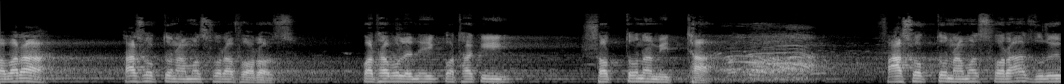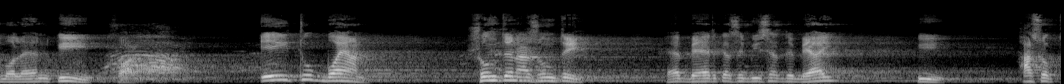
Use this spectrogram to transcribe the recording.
বাবারা পাঁচ অক্ত নামাজ পড়া ফরজ। কথা বলেন, এই কথা কি সত্য না মিথ্যা? অক্ত নামাজ পড়া জুড়ে বলেন কি ফরজ এইটুক বয়ান, শুনতে না শুনতেই হ্যাঁ ব্যয়ের কাছে দে ব্যয় কি হাসক্ত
